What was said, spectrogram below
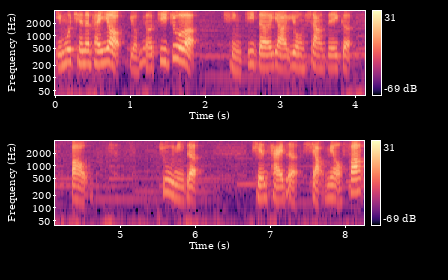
荧幕前的朋友有没有记住了？请记得要用上这个保住你的钱财的小妙方。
